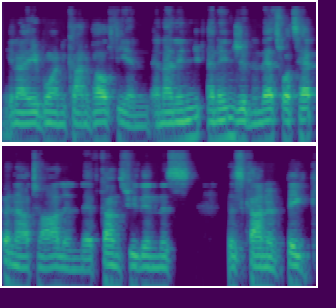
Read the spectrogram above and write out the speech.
you know, everyone kind of healthy and and uninjured, and that's what's happened now to Ireland. They've come through then this this kind of big,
